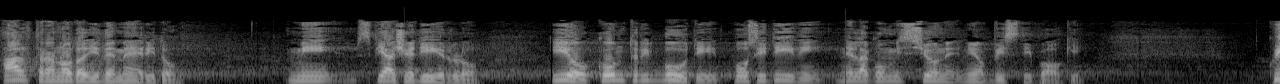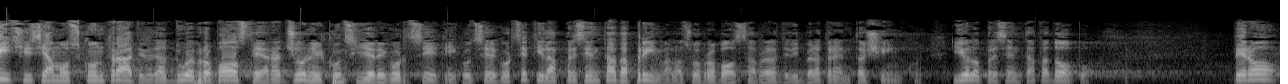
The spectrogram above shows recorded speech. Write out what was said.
Altra nota di demerito, mi spiace dirlo, io contributi positivi nella Commissione ne ho visti pochi. Qui ci siamo scontrati da due proposte, ha ragione il consigliere Corsetti, il consigliere Corsetti l'ha presentata prima la sua proposta per la delibera 35, io l'ho presentata dopo, però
